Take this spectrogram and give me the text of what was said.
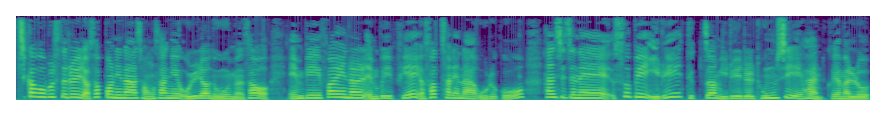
시카고 불스를 6번이나 정상에 올려놓으면서 NBA 파이널 MVP에 6차례나 오르고 한 시즌에 수비 1위, 득점 1위를 동시에 한 그야말로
